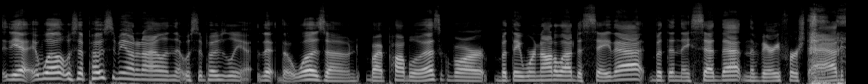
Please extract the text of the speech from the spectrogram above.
yeah. Well, it was supposed to be on an island that was supposedly that that was owned by Pablo Escobar, but they were not allowed to say that. But then they said that in the very first ad,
